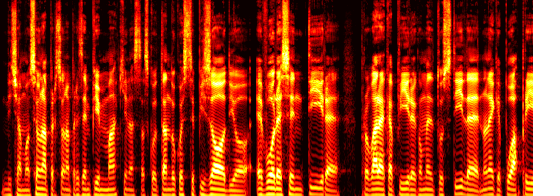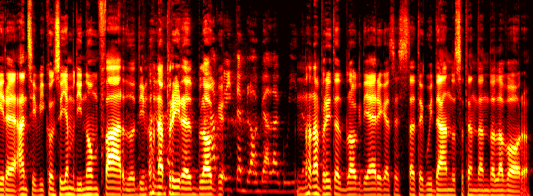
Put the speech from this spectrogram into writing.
diciamo, se una persona per esempio in macchina sta ascoltando questo episodio e vuole sentire provare a capire com'è il tuo stile, non è che può aprire, anzi vi consigliamo di non farlo, di non aprire il blog. non aprite il blog alla guida. Non aprite il blog di Erika se state guidando, state andando al lavoro.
